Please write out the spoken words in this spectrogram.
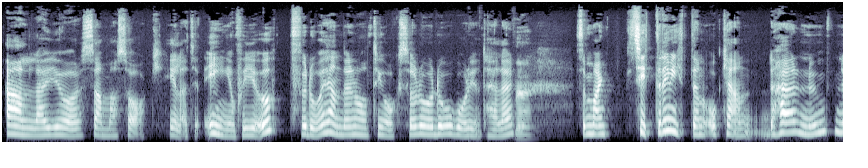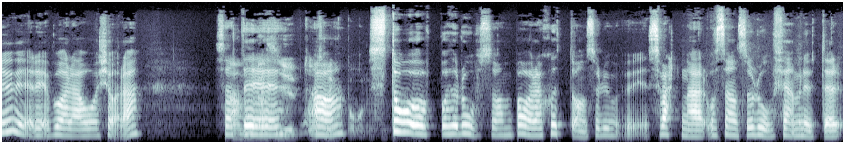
alla gör samma sak hela tiden. Ingen får ge upp för då händer det någonting också. Då, då går det ju inte heller. Nej. Så man sitter i mitten och kan det här nu, nu är det bara att köra. Så att, Andas eh, djupt och ja, på. stå upp och ro som bara 17 så du svartnar och sen så ro fem minuter,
